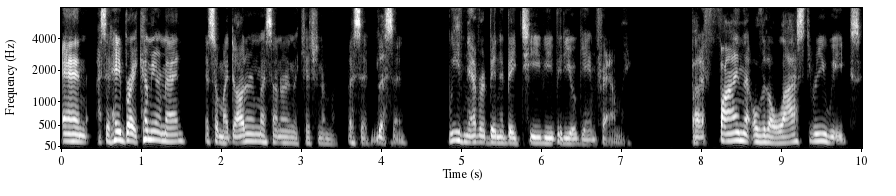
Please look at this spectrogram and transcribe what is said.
And I said, Hey, Bray, come here, man. And so my daughter and my son are in the kitchen. I said, Listen, we've never been a big TV video game family. But I find that over the last three weeks,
